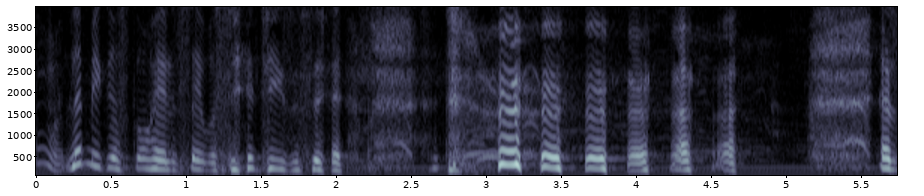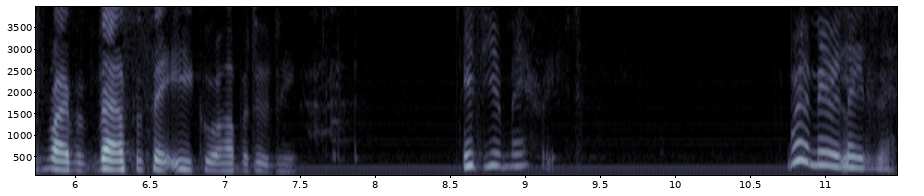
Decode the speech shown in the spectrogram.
hmm, let me just go ahead and say what Jesus said. As private pastor say, equal opportunity. If you're married, where the married ladies at?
